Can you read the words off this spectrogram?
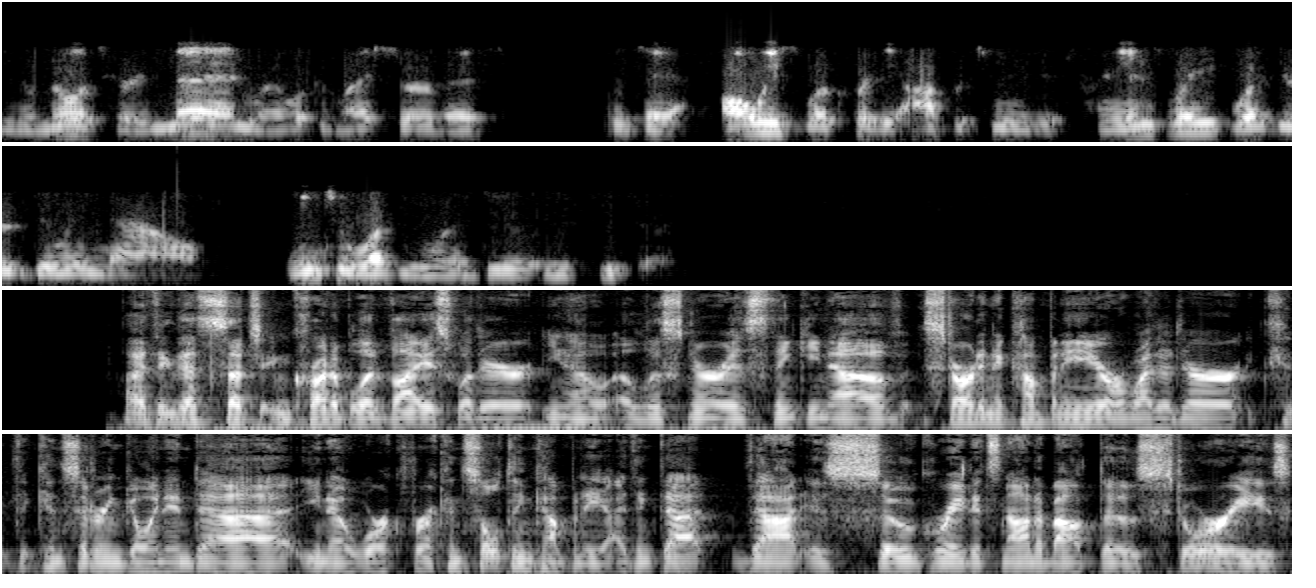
you know military men, when I look at my service, I would say always look for the opportunity to translate what you're doing now into what you want to do in the future. I think that's such incredible advice. Whether you know a listener is thinking of starting a company or whether they're c- considering going into you know work for a consulting company, I think that that is so great. It's not about those stories;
